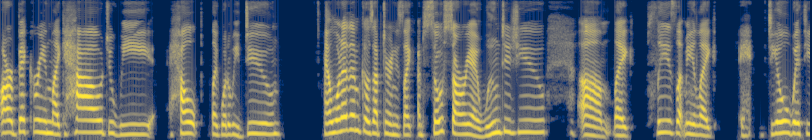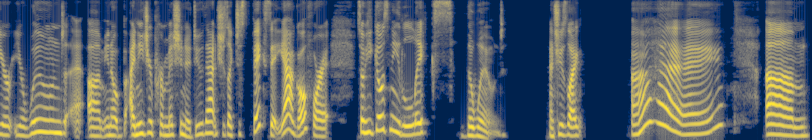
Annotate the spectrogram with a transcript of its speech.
are bickering, like, how do we help? Like, what do we do? And one of them goes up to her and is like, I'm so sorry I wounded you. Um, like, please let me like deal with your your wound. Uh, Um, you know, i need your permission to do that. And she's like, just fix it. Yeah, go for it. So he goes and he licks the wound. And she's like, okay. Um,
